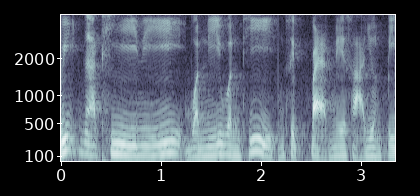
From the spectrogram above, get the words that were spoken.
วินาทีนี้วันนี้วันที่ 18 เมษายนปี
